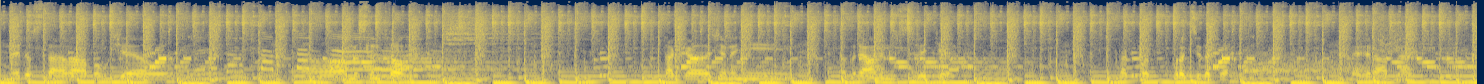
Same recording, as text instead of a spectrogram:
nedostává, bohužel. A myslím to tak, eh, že není v reálném světě. Tak proč si takhle nehrát, ne?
